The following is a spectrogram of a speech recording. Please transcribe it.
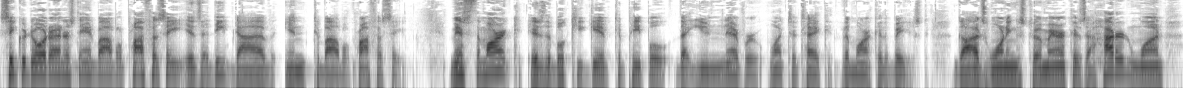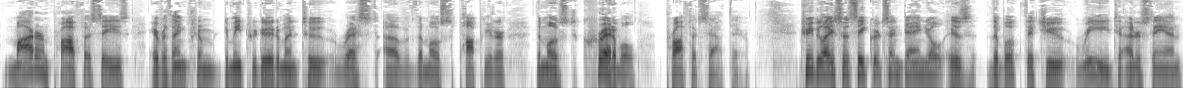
Secret Door to Understand Bible Prophecy is a deep dive into Bible prophecy. Miss the Mark is the book you give to people that you never want to take the mark of the beast. God's Warnings to America is 101 modern prophecies, everything from Dimitri Duduman to rest of the most popular, the most credible prophets out there. Tribulation Secrets and Daniel is the book that you read to understand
